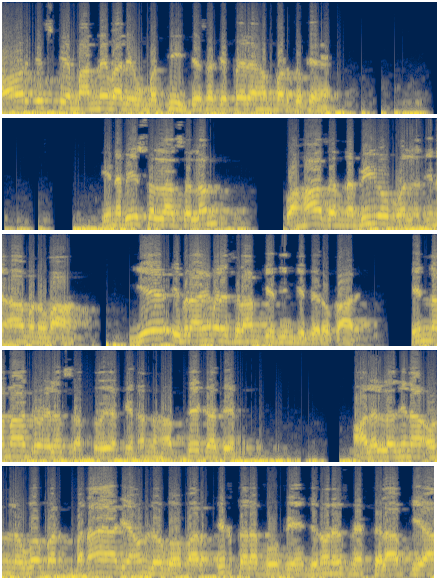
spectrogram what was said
اور اس کے ماننے والے امتی جیسا کہ پہلے ہم پڑھ چکے ہیں۔ یہ نبی صلی اللہ علیہ وسلم وہاں نبی والذین آمنوا یہ ابراہیم علیہ السلام کے دین کے پیروکار ہے ان نما جو سب تو یقیناً، ہفتے کا دن الزینہ ان لوگوں پر، بنایا گیا ان لوگوں پر اختلاف ہوفی جنہوں نے اس میں اختلاف کیا۔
